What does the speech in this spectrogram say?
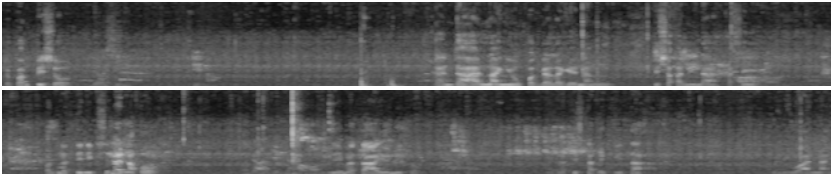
Ito pang piso. Dahan-dahan lang yung paglalagay ng fish sa kanila. Kasi Oo. pag natinik sila, nako, Maghahatid lang ako. hindi matayo nito. At least nakikita. Maliwanag.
